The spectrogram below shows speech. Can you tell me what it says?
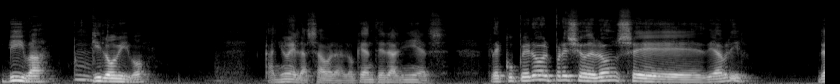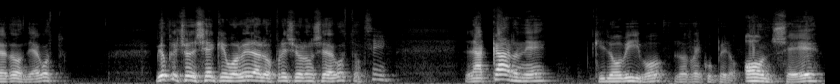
viva, mm. kilo vivo, cañuelas ahora, lo que antes era Liniers, recuperó el precio del 11 de abril, perdón, de agosto. ¿Vio que yo decía que volver a los precios del 11 de agosto? Sí. La carne, kilo vivo, lo recuperó. 11, ¿eh?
